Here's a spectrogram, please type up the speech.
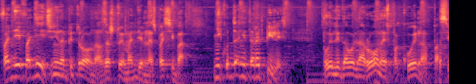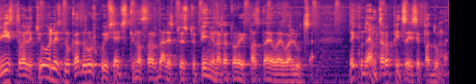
Фадей Фадеевич и Нина Петровна, за что им отдельное спасибо, никуда не торопились. Плыли довольно ровно и спокойно, посвистывали, терлись друг от дружку и всячески наслаждались той ступенью, на которой их поставила эволюция. Да и куда им торопиться, если подумать?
